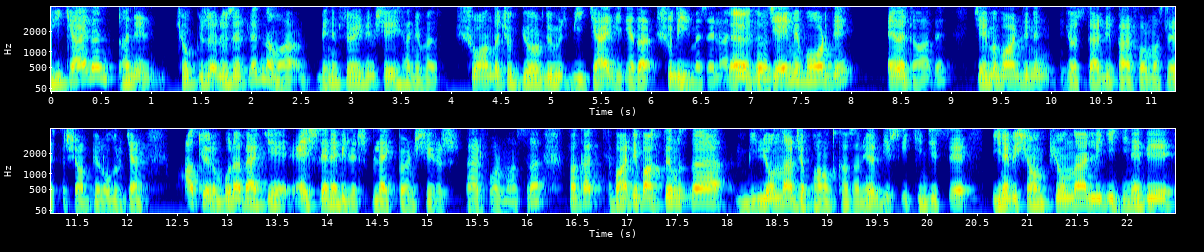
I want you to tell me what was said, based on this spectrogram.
hikayeden hani çok güzel özetledin ama benim söylediğim şey hani şu anda çok gördüğümüz bir hikaye değil ya da şu değil mesela. Evet, evet. Jamie Vardy Evet abi. Jamie Vardy'nin gösterdiği performans Leicester şampiyon olurken atıyorum buna belki eşlenebilir Blackburn Shearer performansına. Fakat Vardy baktığımızda milyonlarca pound kazanıyor bir. İkincisi yine bir Şampiyonlar Ligi yine bir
